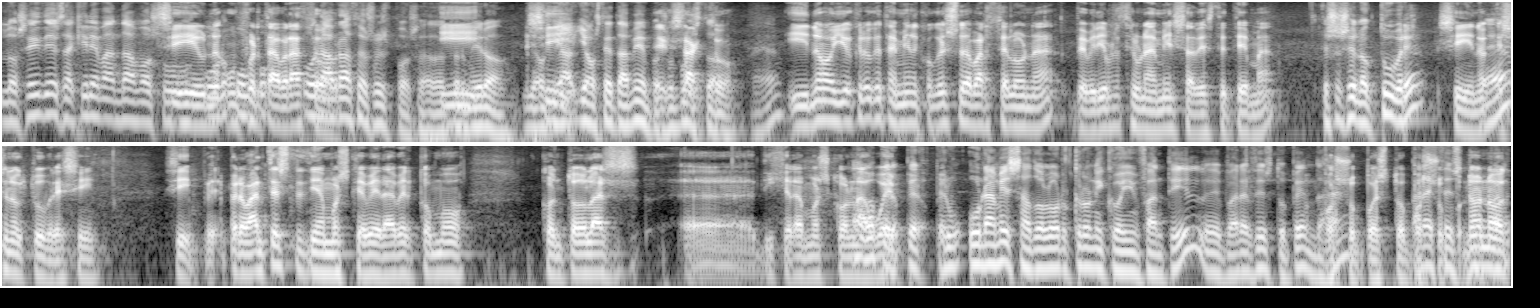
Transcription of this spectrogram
lo, sé, desde aquí le mandamos un, un, fuerte abrazo. Un abrazo a su esposa, doctor y, Miró. Y, a, usted también, por exacto. supuesto. ¿eh? Y no, yo creo que también el Congreso de Barcelona deberíamos hacer una mesa de este tema. ¿Eso es en octubre? Sí, no, ¿Eh? es en octubre, sí. Sí, pero antes tendríamos que ver a ver cómo con todas las eh, dijéramos con la web. Pero, una mesa dolor crónico infantil me parece estupenda. Por ¿eh? supuesto, por supuesto. No, no,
